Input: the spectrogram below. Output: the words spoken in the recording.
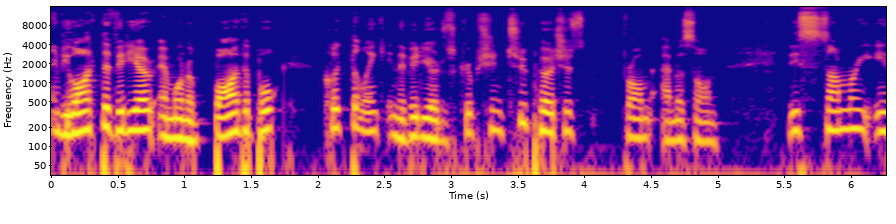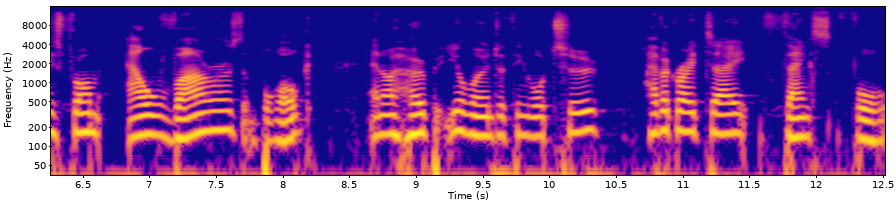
If you liked the video and want to buy the book, click the link in the video description to purchase from Amazon. This summary is from Alvaro's blog, and I hope you learned a thing or two. Have a great day. Thanks for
